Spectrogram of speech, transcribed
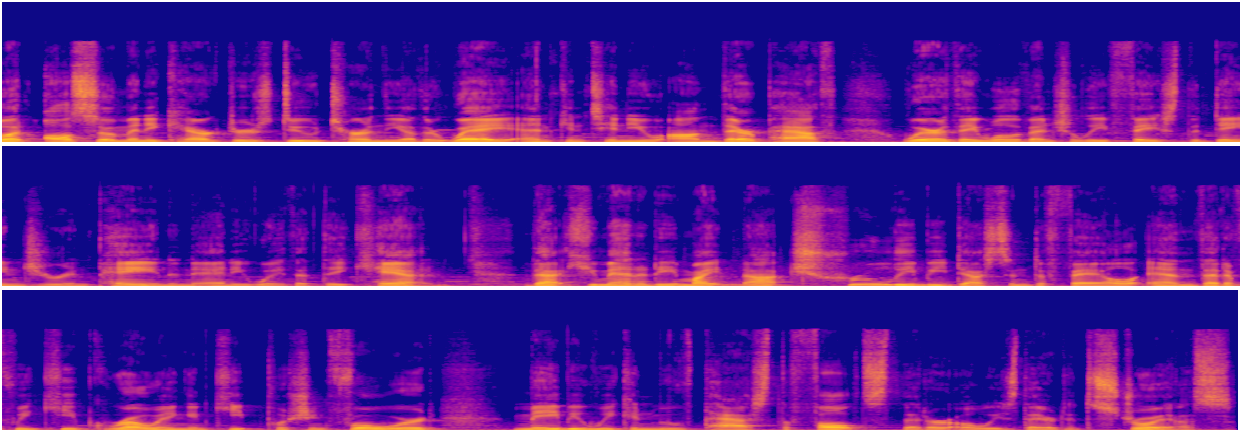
but also many characters do turn the other way and continue on their path where they will eventually face the danger and pain in any way that they can. That humanity might not truly be destined to fail, and that if we keep growing and keep pushing forward, maybe we can move past the faults that are always there to destroy us.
